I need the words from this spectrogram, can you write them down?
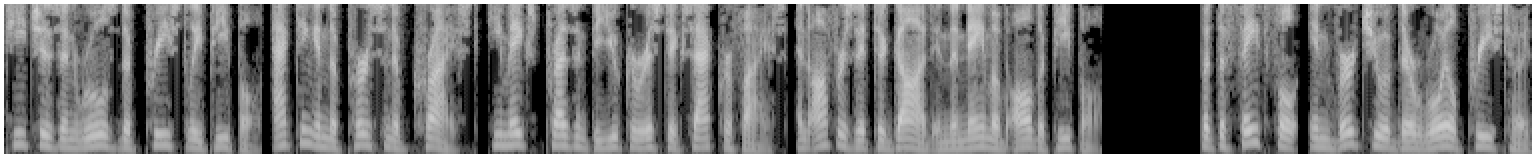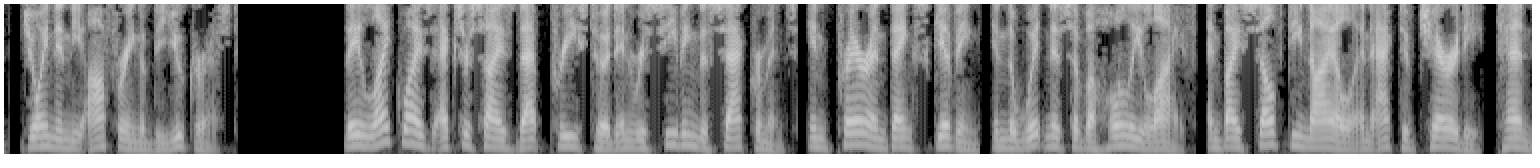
teaches and rules the priestly people, acting in the person of Christ, he makes present the Eucharistic sacrifice, and offers it to God in the name of all the people. But the faithful, in virtue of their royal priesthood, join in the offering of the Eucharist. They likewise exercise that priesthood in receiving the sacraments, in prayer and thanksgiving, in the witness of a holy life, and by self-denial and active charity. 10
